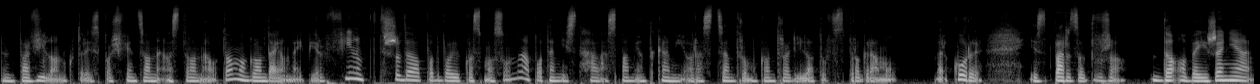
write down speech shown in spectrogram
ten pawilon, który jest poświęcony astronautom, oglądają najpierw film w 3D o podboju kosmosu, no a potem jest hala z pamiątkami oraz Centrum Kontroli Lotów z programu Merkury. Jest bardzo dużo do obejrzenia.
